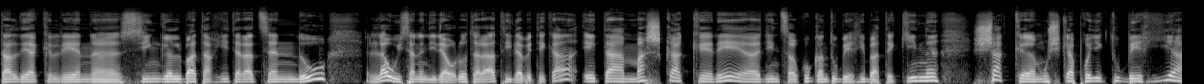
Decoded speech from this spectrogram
taldeak lehen uh, single bat argitaratzen du, lau izanen dira orotarat hilabeteka, eta maskak ere uh, dintzauku kantu berri batekin, sak uh, musika proiektu berria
